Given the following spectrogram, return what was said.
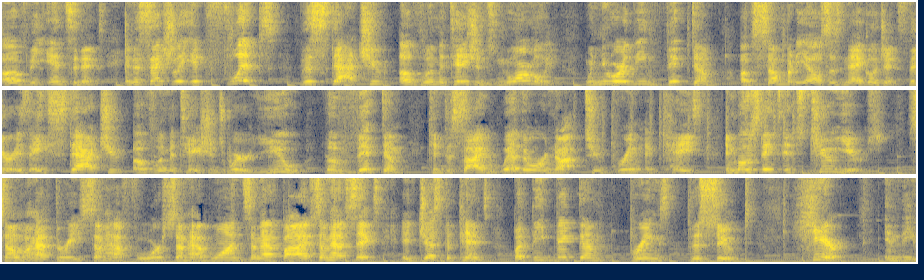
of the incident. And essentially it flips the statute of limitations. Normally, when you are the victim of somebody else's negligence, there is a statute of limitations where you, the victim, can decide whether or not to bring a case. In most states, it's two years. Some have three, some have four, some have one, some have five, some have six. It just depends but the victim brings the suit. Here, in the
